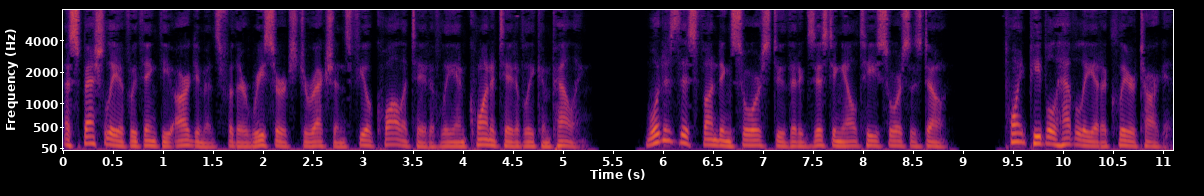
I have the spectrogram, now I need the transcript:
especially if we think the arguments for their research directions feel qualitatively and quantitatively compelling. What does this funding source do that existing LT sources don't? Point people heavily at a clear target.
